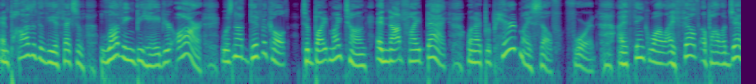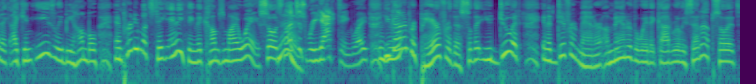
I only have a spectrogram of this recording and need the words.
and positive the effects of loving behavior are. It was not difficult to bite my tongue and not fight back when I prepared myself for it. I think while I felt apologetic, I can easily be humble and pretty much take anything that comes my way. So it's not just reacting, right? Mm-hmm. You got to prepare for this so that you do it in a different manner, a manner the way that God really set up. So it's,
